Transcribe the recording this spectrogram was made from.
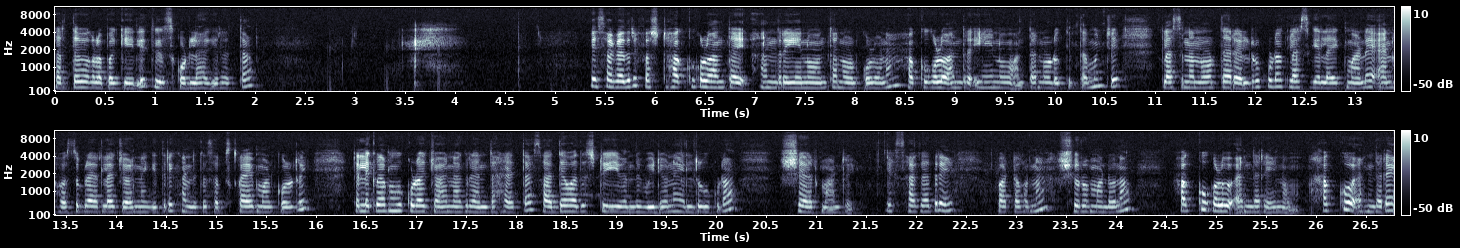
ಕರ್ತವ್ಯಗಳ ಬಗ್ಗೆ ಇಲ್ಲಿ ತಿಳಿಸ್ಕೊಡ್ಲಾಗಿರುತ್ತೆ. ಎಸ್ ಹಾಗಾದರೆ ಫಸ್ಟ್ ಹಕ್ಕುಗಳು ಅಂತ, ಅಂದರೆ ಏನು ಅಂತ ನೋಡ್ಕೊಳ್ಳೋಣ. ಹಕ್ಕುಗಳು ಅಂದರೆ ಏನು ಅಂತ ನೋಡೋಕ್ಕಿಂತ ಮುಂಚೆ ಕ್ಲಾಸನ್ನು ನೋಡ್ತಾರೆ ಎಲ್ಲರೂ ಕೂಡ ಕ್ಲಾಸ್ಗೆ ಲೈಕ್ ಮಾಡಿ ಆ್ಯಂಡ್ ಹೊಸಬ್ರೆಲ್ಲ ಜಾಯ್ನ್ ಆಗಿದ್ದರೆ ಖಂಡಿತ ಸಬ್ಸ್ಕ್ರೈಬ್ ಮಾಡ್ಕೊಳ್ರಿ. ಟೆಲಿಗ್ರಾಮ್ಗೂ ಕೂಡ ಜಾಯ್ನ್ ಆಗ್ರಿ ಅಂತ ಹೇಳ್ತಾ ಸಾಧ್ಯವಾದಷ್ಟು ಈ ಒಂದು ವಿಡಿಯೋನ ಎಲ್ರಿಗೂ ಕೂಡ ಶೇರ್ ಮಾಡಿರಿ. ಎಸ್ ಹಾಗಾದರೆ ಪಾಠವನ್ನು ಶುರು ಮಾಡೋಣ. ಹಕ್ಕುಗಳು ಎಂದರೇನು ಹಕ್ಕು ಎಂದರೆ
